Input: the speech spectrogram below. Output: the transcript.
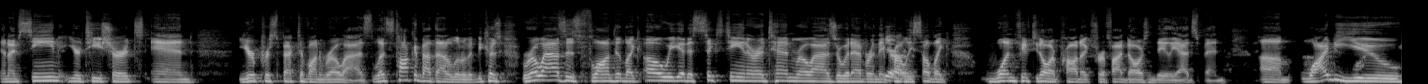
and I've seen your t-shirts and your perspective on ROAS. Let's talk about that a little bit because ROAS is flaunted like, oh, we get a 16 or a 10 ROAS or whatever, and they yeah. probably sell like one $50 product for five dollars in daily ad spend. Um, why do you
